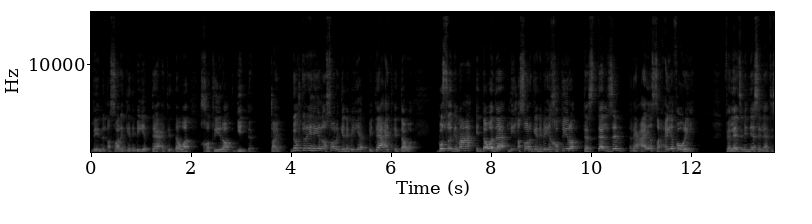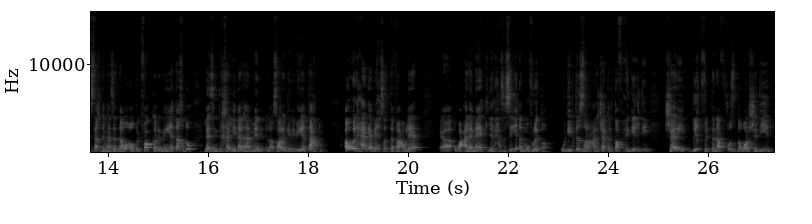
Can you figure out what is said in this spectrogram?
لأن الآثار الجانبية بتاعة الدواء خطيرة جدا. طيب دكتور إيه هي الآثار الجانبية بتاعة الدواء؟ بصوا يا جماعة الدواء ده ليه آثار جانبية خطيرة تستلزم رعاية صحية فورية. فلازم الناس اللي هتستخدم هذا الدواء أو بتفكر إن هي تاخده لازم تخلي بالها من الآثار الجانبية بتاعته. أول حاجة بيحصل تفاعلات وعلامات للحساسية المفرطة ودي بتظهر على شكل طفح جلدي شري ضيق في التنفس دوار شديد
